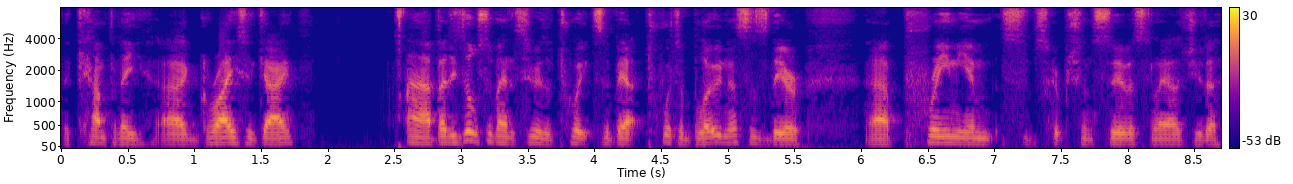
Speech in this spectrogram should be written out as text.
the company uh, great again. Uh, but he's also made a series of tweets about Twitter Blue, this is their uh, premium subscription service, allows you to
